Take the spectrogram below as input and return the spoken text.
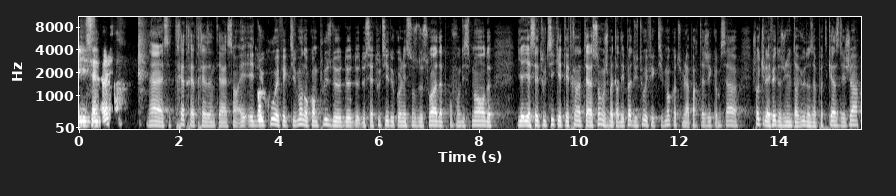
Et c'est intéressant. c'est très très très intéressant. Et, du coup, effectivement, donc en plus de, de, de, cet outil de connaissance de soi, d'approfondissement, de, il y, a cet outil qui était très intéressant. Je ne m'attendais pas du tout, effectivement, quand tu me l'as partagé comme ça. Je crois que tu l'avais fait dans une interview, dans un podcast déjà.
